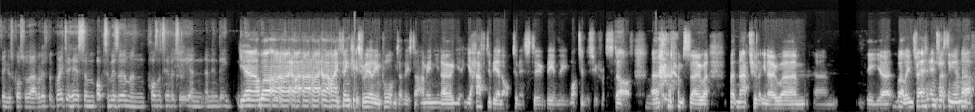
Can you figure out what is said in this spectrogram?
fingers crossed for that. But it's great to hear some optimism and positivity, and and indeed. Yeah, well, I, I, I, I think it's really important at this time. I mean, you know, you, you have to be an optimist to be in the watch industry for a start. Mm. Um, so, uh, but naturally, you know, um, um, the uh, well, inter- interesting enough.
